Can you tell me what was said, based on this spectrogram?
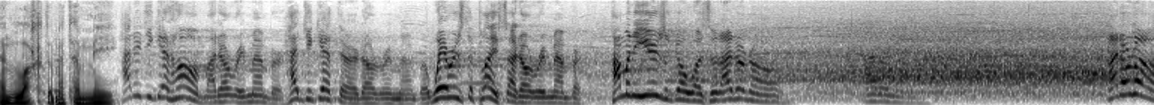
en lachte met hem mee. How did you get home? I don't remember. How'd you get there? I don't remember. Where is the place? I don't remember. How many years ago was it? I don't know. I don't know. I don't know.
